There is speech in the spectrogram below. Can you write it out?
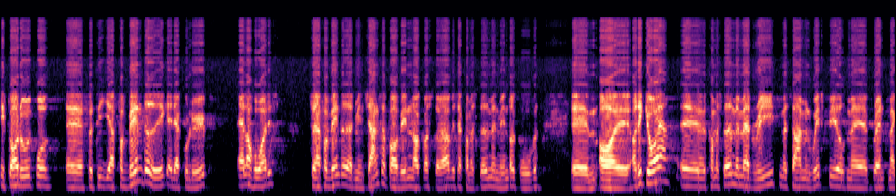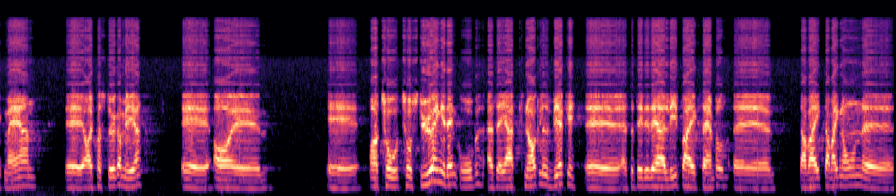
et godt udbrud, øh, fordi jeg forventede ikke, at jeg kunne løbe allerhurtigst, så jeg forventede, at mine chancer for at vinde nok var større, hvis jeg kom afsted med en mindre gruppe. Øhm, og, øh, og det gjorde jeg. Øh, kom afsted med Matt Reed, med Simon Whitfield, med Brent McMahon øh, og et par stykker mere. Øh, og øh, øh, og tog, tog styring i den gruppe. Altså jeg knoklede virkelig. Øh, altså det er det der lead by example. Øh, der, var ikke, der var ikke nogen, øh,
